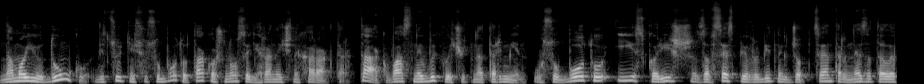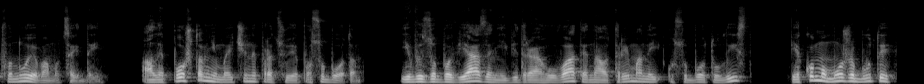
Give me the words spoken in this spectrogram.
На мою думку, відсутність у суботу також носить граничний характер. Так, вас не викличуть на термін у суботу, і, скоріш за все, співробітник Джоб-центр не зателефонує вам у цей день. Але пошта в Німеччині працює по суботам, і ви зобов'язані відреагувати на отриманий у суботу лист, в якому може бути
